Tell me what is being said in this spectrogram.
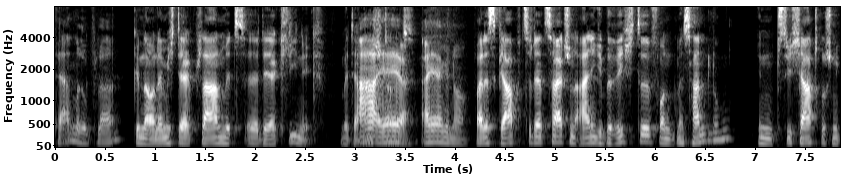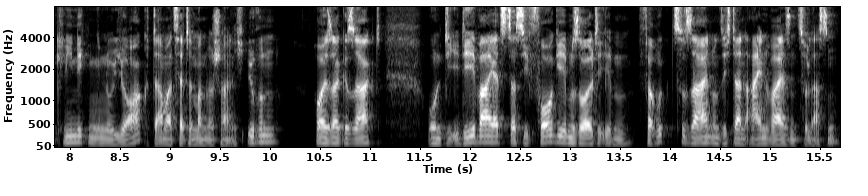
Der andere Plan? Genau, nämlich der Plan mit äh, der Klinik, mit der ah, Anstalt. Ja, ja. Ah, ja, genau. Weil es gab zu der Zeit schon einige Berichte von Misshandlungen in psychiatrischen Kliniken in New York. Damals hätte man wahrscheinlich Irren Häuser gesagt. Und die Idee war jetzt, dass sie vorgeben sollte, eben verrückt zu sein und sich dann einweisen zu lassen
